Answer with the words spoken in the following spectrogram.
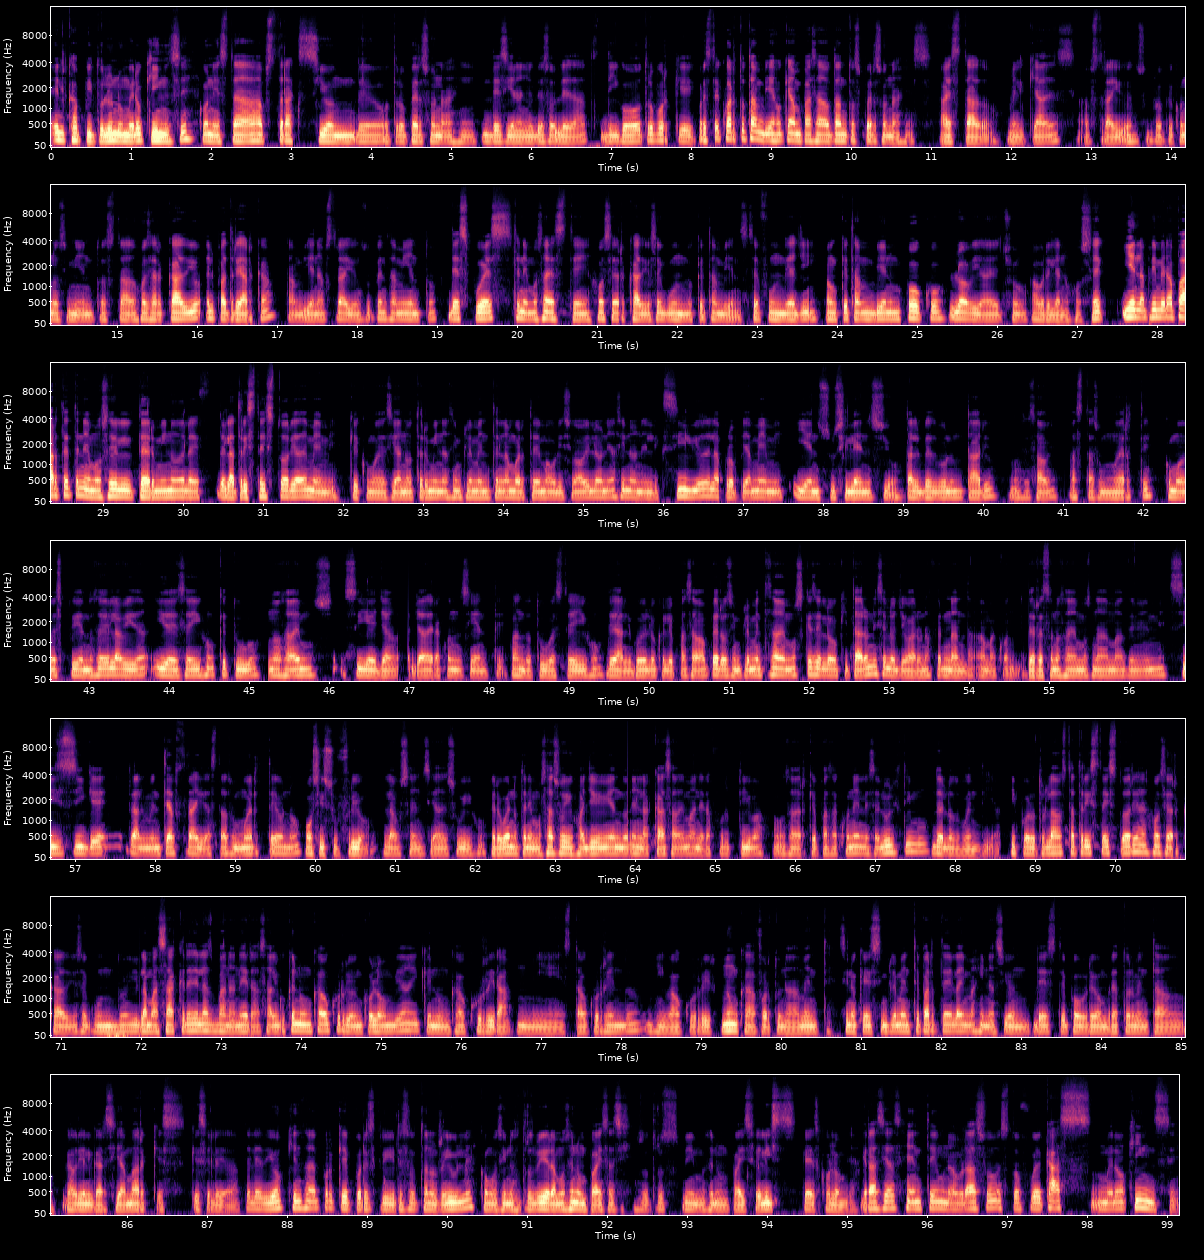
el capítulo número 15 con esta abstracción de otro personaje de Cien años de soledad. Digo otro porque por este cuarto tan viejo que han pasado tantos personajes ha estado Melquiades, abstraído en su propio conocimiento, ha estado José Arcadio, el patriarca, también abstraído en su pensamiento. Después tenemos a este José Arcadio II que también se funde allí, aunque también un poco lo había hecho Aureliano José y en la primera parte tenemos el término de la, de la, triste historia de Meme, que como decía no termina simplemente en la muerte de Mauricio Babilonia, sino en el exilio de la propia Meme y en su silencio, tal vez voluntario, no se sabe, hasta su muerte, como despidiéndose de la vida y de ese hijo que tuvo. No sabemos si ella ya era consciente cuando tuvo este hijo de algo de lo que le pasaba, pero simplemente sabemos que se lo quitaron y se lo llevaron a Fernanda a Macondo. De resto no sabemos nada más de Meme. Si sigue realmente abstraída hasta su muerte o no, o si sufrió la ausencia de su hijo. Pero bueno, tenemos a su hijo allí viviendo en la casa de manera furtiva. Vamos a ver qué pasa con él. Es el último de los buen día. Y por otro lado, esta triste historia de José Arcadio II y la masacre de las bananeras, algo que nunca ocurrió en Colombia y que nunca ocurrirá, ni está ocurriendo, ni va a ocurrir. Nunca, afortunadamente, sino que es simplemente parte de la imaginación de este pobre hombre atormentado, Gabriel García Márquez, que se le da se le dio, quién sabe por qué, por escribir eso tan horrible, como si nosotros viviéramos en un país así. Nosotros vivimos en un país feliz, que es Colombia. Gracias, gente, un abrazo. Esto fue CAS número 15.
